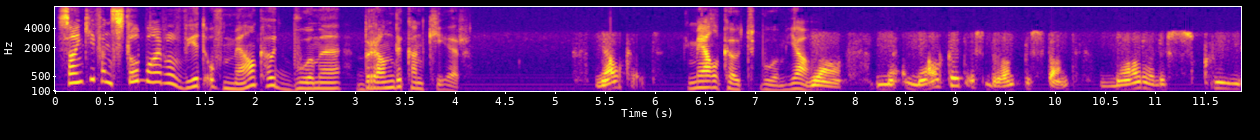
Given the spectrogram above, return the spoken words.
Santjie van Stilbaai wil weet of melkhoutbome brande kan keer Melkhout Melkhoutboom ja Ja melkhout is brandbestand maar hulle skroei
